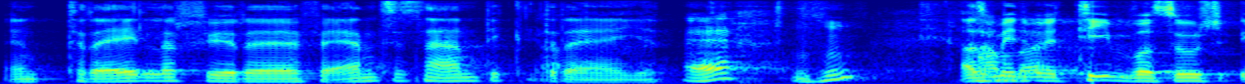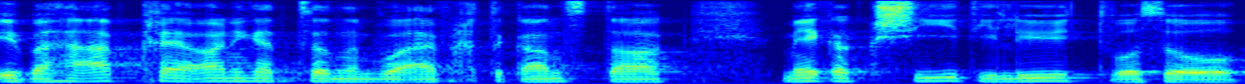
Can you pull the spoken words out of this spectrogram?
einen Trailer für eine Fernsehsendung gedreht. Echt? Mhm. Also mit Aber- einem Team, das sonst überhaupt keine Ahnung hat, sondern wo einfach den ganzen Tag mega gescheite Leute, die so,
